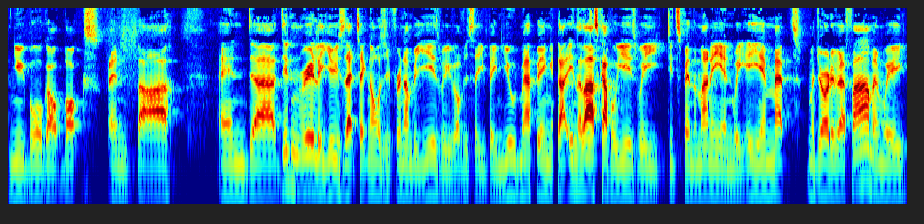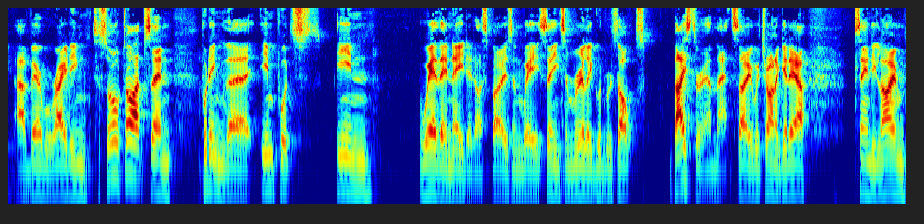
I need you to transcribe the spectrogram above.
new Bourgault box and bar and uh, didn't really use that technology for a number of years. We've obviously been yield mapping, but in the last couple of years we did spend the money and we EM mapped majority of our farm and we are variable rating to soil types and putting the inputs in where they're needed, I suppose, and we're seeing some really good results based around that. So we're trying to get our sandy loam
